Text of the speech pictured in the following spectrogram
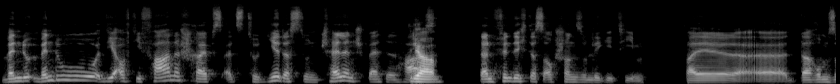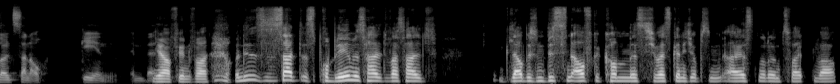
wenn du, wenn du dir auf die Fahne schreibst als Turnier, dass du ein Challenge-Battle hast, ja. dann finde ich das auch schon so legitim. Weil äh, darum soll es dann auch gehen im Battle. Ja, auf jeden Fall. Und es ist halt, das Problem ist halt, was halt glaube ich, ein bisschen aufgekommen ist. Ich weiß gar nicht, ob es im ersten oder im zweiten war.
